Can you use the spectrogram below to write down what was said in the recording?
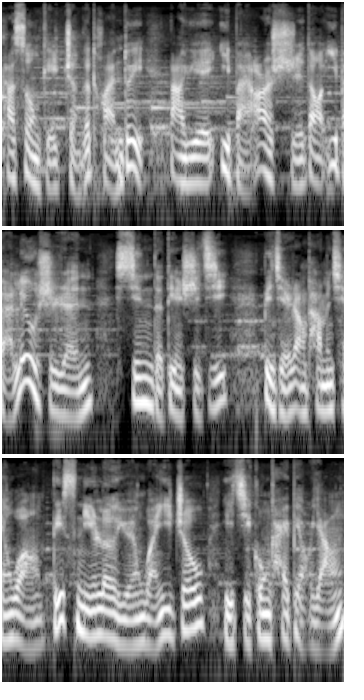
他送给整个团队大约一百二十到一百六十人新的电视机，并且让他们前往迪士尼乐园玩一周，以及公开表扬。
